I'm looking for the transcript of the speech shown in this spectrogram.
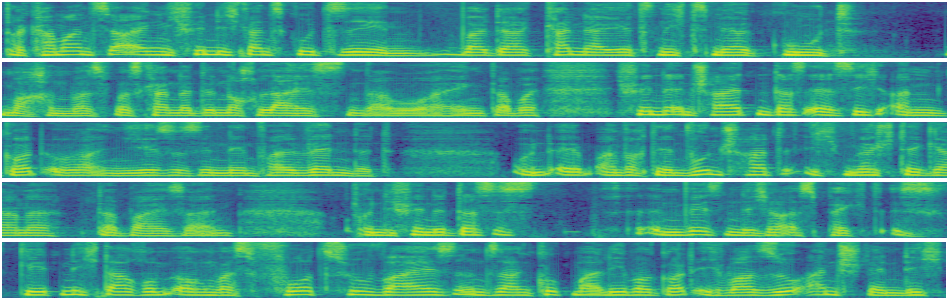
da kann man es ja eigentlich, finde ich, ganz gut sehen. Weil der kann ja jetzt nichts mehr gut machen. Was, was kann er denn noch leisten, da wo er hängt? Aber ich finde entscheidend, dass er sich an Gott oder an Jesus in dem Fall wendet und einfach den Wunsch hat, ich möchte gerne dabei sein. Und ich finde, das ist ein wesentlicher Aspekt. Es geht nicht darum, irgendwas vorzuweisen und sagen, guck mal, lieber Gott, ich war so anständig,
